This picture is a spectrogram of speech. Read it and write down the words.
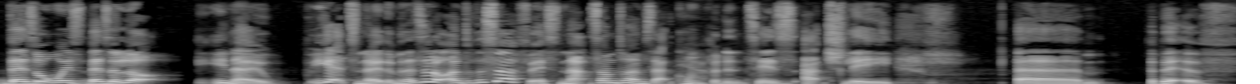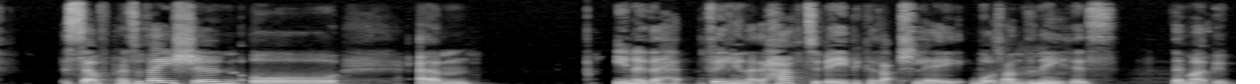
there's always there's a lot you know you get to know them and there's a lot under the surface and that sometimes that confidence is actually um a bit of self-preservation or um you know the feeling that they have to be because actually what's underneath is they might be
